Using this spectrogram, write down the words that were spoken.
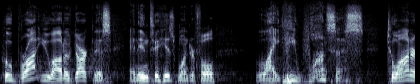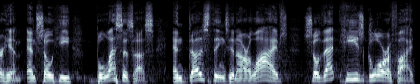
who brought you out of darkness and into his wonderful light. He wants us to honor him. And so he blesses us and does things in our lives so that he's glorified.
